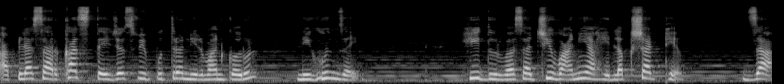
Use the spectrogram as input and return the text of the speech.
आपल्यासारखाच तेजस्वी पुत्र निर्माण करून निघून जाईल. ही दुर्वासाची वाणी आहे लक्षात ठेव. जा.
